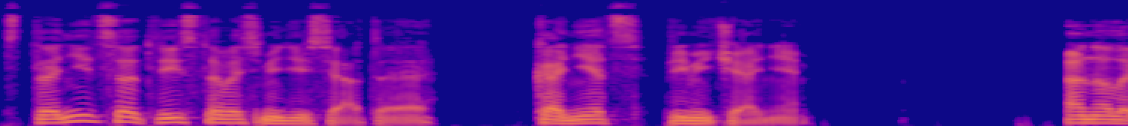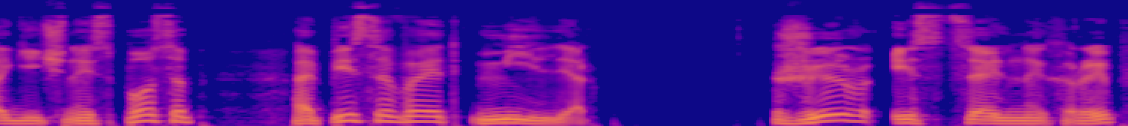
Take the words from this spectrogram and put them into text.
страница 380. Конец примечания. Аналогичный способ описывает Миллер. Жир из цельных рыб,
